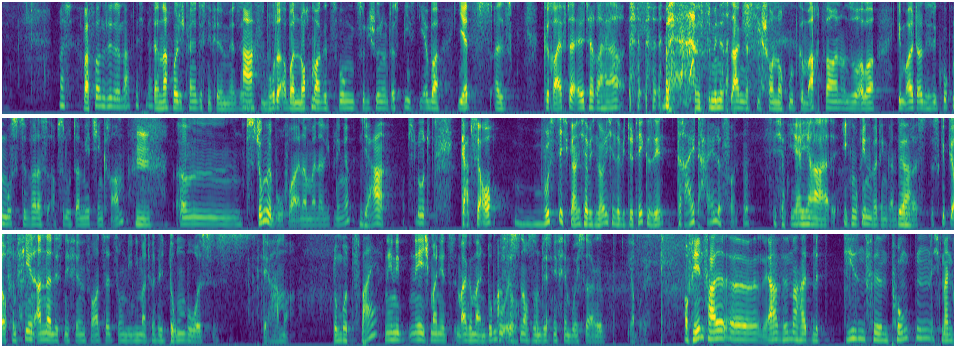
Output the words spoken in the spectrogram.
Was? Was wollten Sie danach nicht mehr? Danach wollte ich keine Disney-Filme mehr sehen. Ach so. Wurde aber nochmal gezwungen zu Die Schöne und das Biest, die aber jetzt als gereifter älterer Herr kann ich zumindest sagen, dass die schon noch gut gemacht waren und so, aber dem Alter, als ich sie gucken musste, war das absoluter Mädchenkram. Hm. Ähm, das Dschungelbuch war einer meiner Lieblinge. Ja, absolut. Gab es ja auch, wusste ich gar nicht, habe ich neulich in der Videothek gesehen, drei Teile von. Ne? Ich Ja, ja, ignorieren wir den ganzen Ja. Rest. Es gibt ja auch von vielen anderen Disney-Filmen Fortsetzungen, die niemand hören will. Dumbo ist, ist der Hammer. Dumbo 2? Nee, nee, nee, ich meine jetzt im Allgemeinen, Dumbo so, ist noch so ein Disney-Film, wo ich sage, jawohl. Auf jeden Fall, äh, ja, will man halt mit diesen Filmen punkten. Ich meine,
